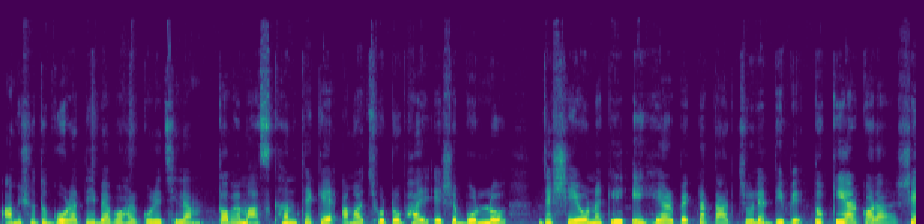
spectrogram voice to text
আমি শুধু গোড়াতেই ব্যবহার করেছিলাম। তবে মাঝখান থেকে আমার ছোট ভাই এসে বলল যে সেও নাকি এই হেয়ার প্যাকটা তার চুলে দিবে। তো কি আর করা? সে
